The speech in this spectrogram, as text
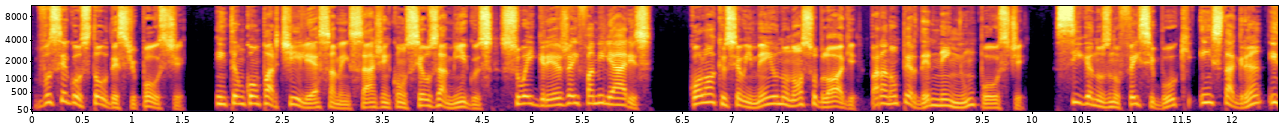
Você gostou deste post? Então compartilhe essa mensagem com seus amigos, sua igreja e familiares. Coloque o seu e-mail no nosso blog para não perder nenhum post. Siga-nos no Facebook, Instagram e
